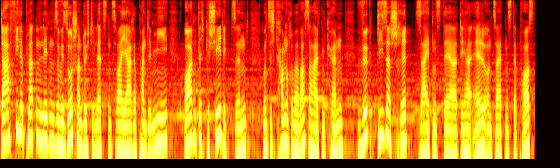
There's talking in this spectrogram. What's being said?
Da viele Plattenläden sowieso schon durch die letzten zwei Jahre Pandemie ordentlich geschädigt sind und sich kaum noch über Wasser halten können, wirkt dieser Schritt seitens der DHL und seitens der Post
